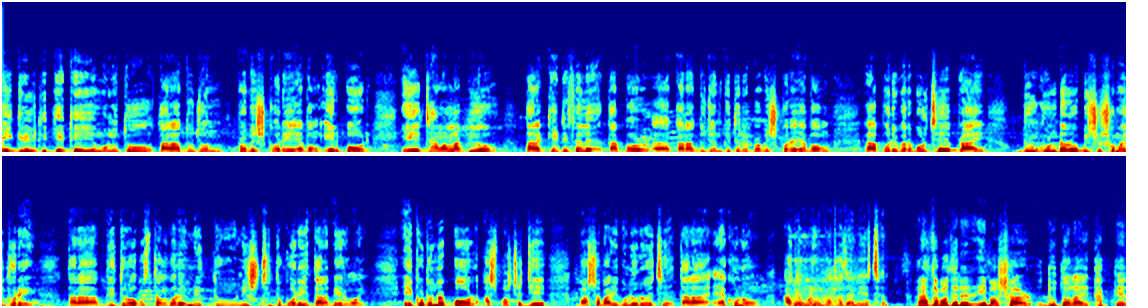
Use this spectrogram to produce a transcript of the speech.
এই গ্রিলটি কেটেই মূলত তারা দুজন প্রবেশ করে এবং এরপর এই জানালাটিও তারা কেটে ফেলে, তারপর তারা দুজন ভিতরে প্রবেশ করে এবং পরিবার বলছে প্রায় দু ঘন্টারও বেশি সময় ধরে তারা ভিতরে অবস্থান করে, মৃত্যু নিশ্চিত করেই তারা বের হয়। এই ঘটনার পর আশপাশের যে বাসা বাড়িগুলো রয়েছে, তারা এখনও আতঙ্কের কথা জানিয়েছেন। রাজাবাজারের এই বাসার দোতলায় থাকতেন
